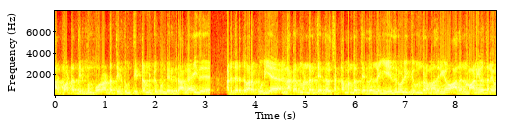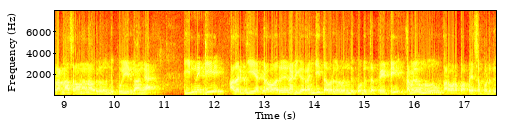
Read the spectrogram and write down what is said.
ஆர்ப்பாட்டத்திற்கும் போராட்டத்திற்கும் திட்டமிட்டு கொண்டிருக்கிறாங்க. இது அடுத்தடுத்து வரக்கூடிய நகர்மன்ற தேர்தல் சட்டமன்ற தேர்தலில் எதிரொலிக்கும்ன்ற மாதிரியும் அதன் மாநில தலைவர் அண்ணா சரவணன் அவர்கள் வந்து கூறியிருக்காங்க. இன்னைக்கு அதற்கு ஏற்றவாறு நடிகர் ரஞ்சித் அவர்கள் வந்து கொடுத்த பேட்டி தமிழகம் முழுவதும் பரபரப்பாக பேசப்படுது.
